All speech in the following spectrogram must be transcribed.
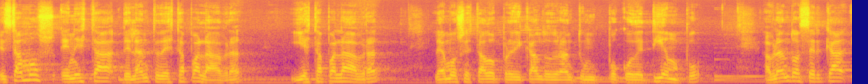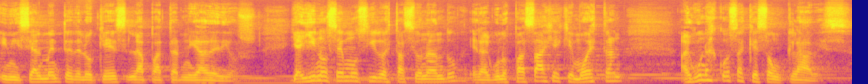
estamos en esta delante de esta palabra y esta palabra la hemos estado predicando durante un poco de tiempo hablando acerca inicialmente de lo que es la paternidad de Dios. Y allí nos hemos ido estacionando en algunos pasajes que muestran algunas cosas que son claves.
